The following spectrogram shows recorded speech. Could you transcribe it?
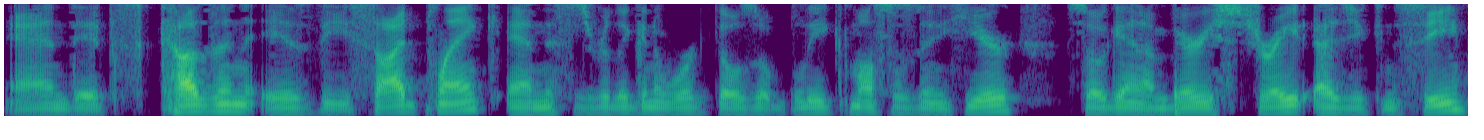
And its cousin is the side plank, and this is really going to work those oblique muscles in here. So again, I'm very straight, as you can see,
